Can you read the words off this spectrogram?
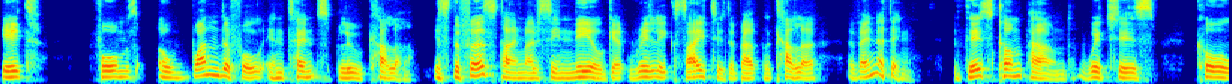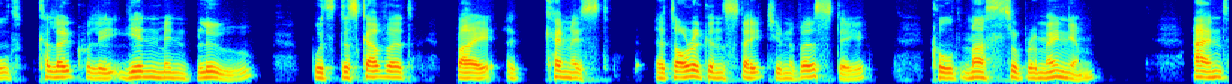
it forms a wonderful intense blue color. It's the first time I've seen Neil get really excited about the color of anything. This compound, which is called colloquially yin min blue was discovered by a chemist at Oregon State University called Mas Subramanian. And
